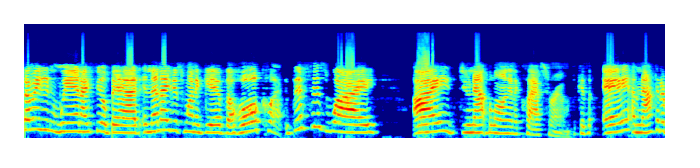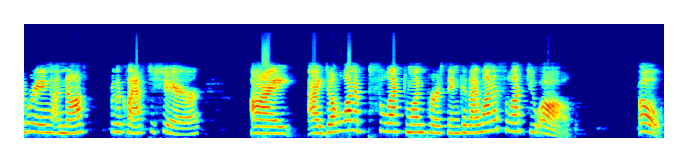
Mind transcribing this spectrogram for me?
somebody didn't win, I feel bad, and then I just want to give the whole class. This is why I do not belong in a classroom because A, I'm not going to bring enough for the class to share. I I don't want to select one person because I want to select you all. Oh,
